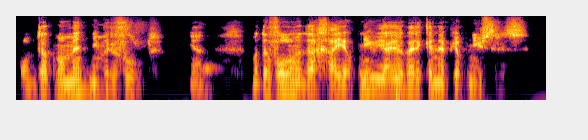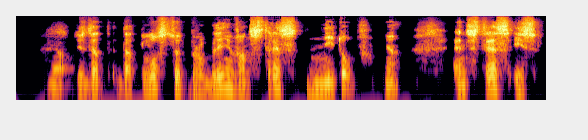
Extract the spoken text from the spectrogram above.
op dat moment niet meer voelt. Ja? Maar de volgende dag ga je opnieuw aan je werk en heb je opnieuw stress. Ja. Dus dat, dat lost het probleem van stress niet op. Ja? En stress is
